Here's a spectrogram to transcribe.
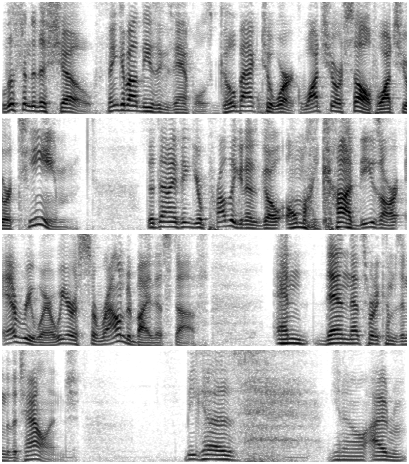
listen to this show, think about these examples, go back to work, watch yourself, watch your team, that then I think you're probably going to go, oh my God, these are everywhere. We are surrounded by this stuff. And then that sort of comes into the challenge. Because, you know, I've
